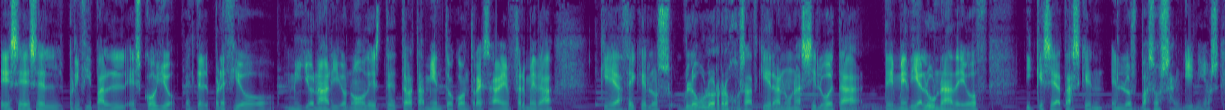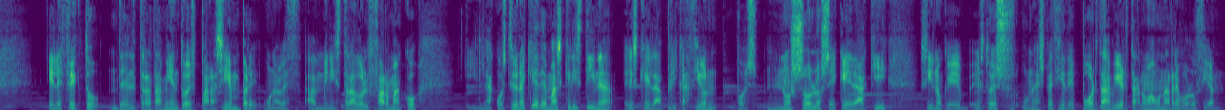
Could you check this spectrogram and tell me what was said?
Ese es el principal escollo, el del precio millonario ¿no? de este tratamiento contra esa enfermedad que hace que los glóbulos rojos adquieran una silueta de media luna, de hoz, y que se atasquen en los vasos sanguíneos. El efecto del tratamiento es para siempre, una vez administrado el fármaco, y la cuestión aquí además, Cristina, es que la aplicación pues no solo se queda aquí, sino que esto es una especie de puerta abierta ¿no? a una revolución.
